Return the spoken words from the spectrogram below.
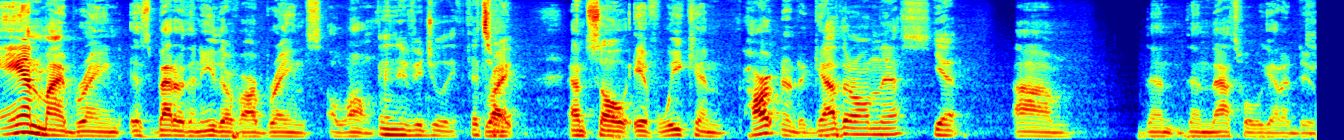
and my brain is better than either of our brains alone. Individually. That's right. right. And so if we can partner together on this, Yeah. um, then then that's what we got to do.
